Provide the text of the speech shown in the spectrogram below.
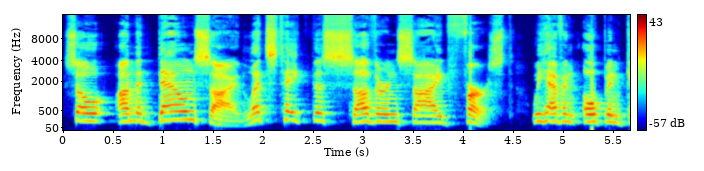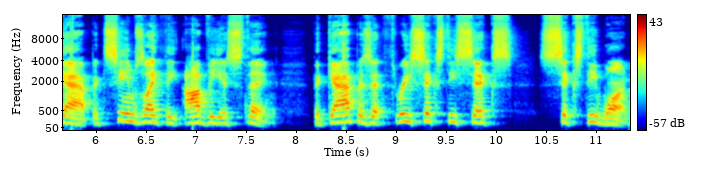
So on the downside, let's take the southern side first. We have an open gap. It seems like the obvious thing. The gap is at 366.61.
